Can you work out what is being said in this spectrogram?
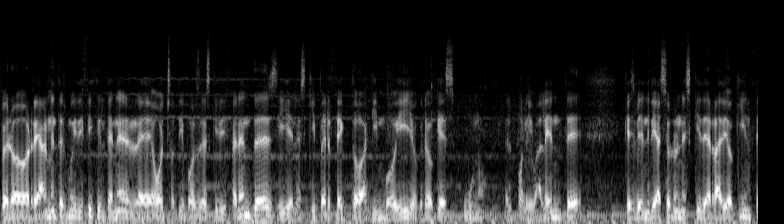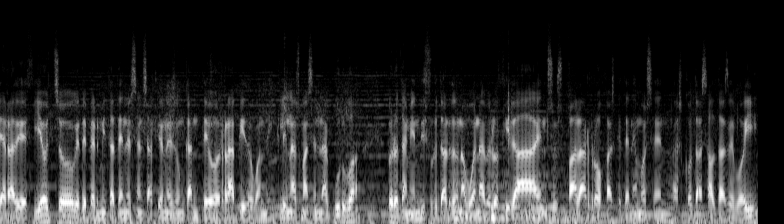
pero realmente es muy difícil tener eh, ocho tipos de esquí diferentes y el esquí perfecto aquí en Boí yo creo que es uno, el polivalente, que vendría a ser un esquí de radio 15 a radio 18, que te permita tener sensaciones de un canteo rápido cuando inclinas más en la curva, pero también disfrutar de una buena velocidad en sus palas rojas que tenemos en las cotas altas de Boí.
